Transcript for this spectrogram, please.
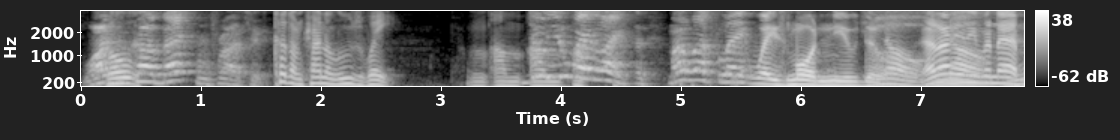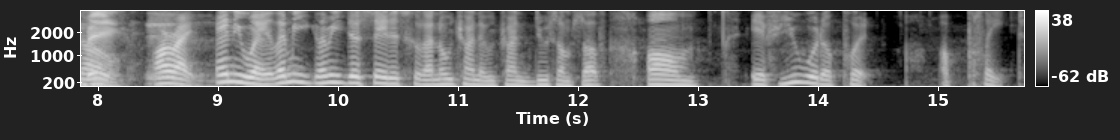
Why Bo- you cut back from fried chicken? because I'm trying to lose weight. I'm, I'm, Do I'm- you weigh like the, my left leg weighs more than you do? No, and I no, ain't even that no. big. All right. Anyway, let me let me just say this because I know we're trying to we're trying to do some stuff. Um, if you were to put a plate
